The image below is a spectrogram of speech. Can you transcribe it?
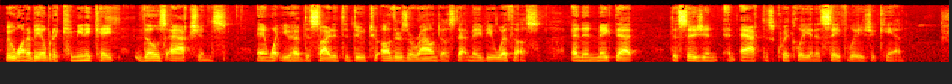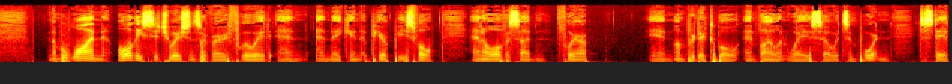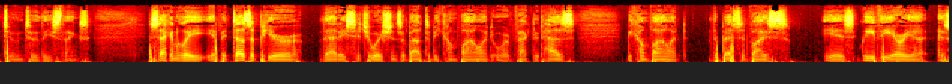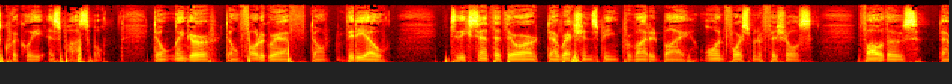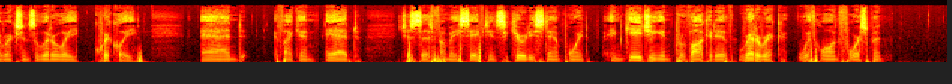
We want to be able to communicate those actions and what you have decided to do to others around us that may be with us, and then make that decision and act as quickly and as safely as you can. Number one, all these situations are very fluid and, and they can appear peaceful and all of a sudden flare up in unpredictable and violent ways. So it's important to stay attuned to these things. Secondly, if it does appear that a situation is about to become violent, or in fact it has become violent, the best advice is leave the area as quickly as possible. Don't linger, don't photograph, don't video. To the extent that there are directions being provided by law enforcement officials, follow those directions literally quickly. And if I can add, just as from a safety and security standpoint, engaging in provocative rhetoric with law enforcement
